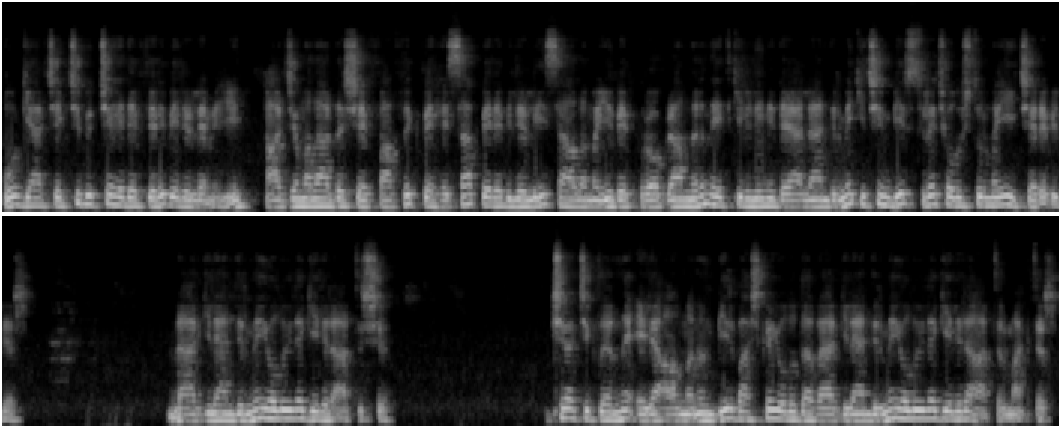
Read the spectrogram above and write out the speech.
Bu gerçekçi bütçe hedefleri belirlemeyi, harcamalarda şeffaflık ve hesap verebilirliği sağlamayı ve programların etkililiğini değerlendirmek için bir süreç oluşturmayı içerebilir. Vergilendirme yoluyla gelir artışı. Bütçe açıklarını ele almanın bir başka yolu da vergilendirme yoluyla geliri artırmaktır.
